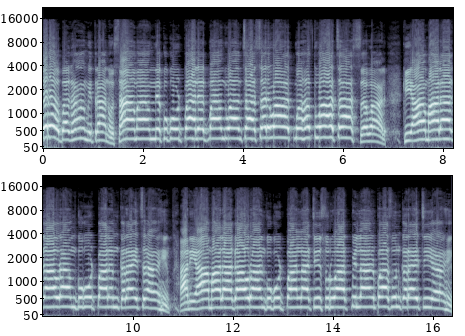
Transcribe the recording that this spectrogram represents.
तर बघा मित्रांनो सामान्य कुक्कुटपालक बांधवांचा सर्वात महत्त्वाचा सवाल की आम्हाला गावरान कुक्कुटपालन करायचं आहे आणि आम्हाला गावरान कुक्कुटपालनाची सुरुवात पिल्लांपासून करायची आहे.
